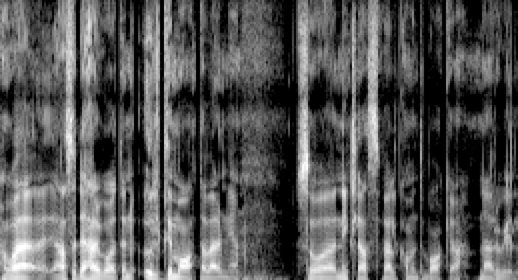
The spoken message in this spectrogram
Och, eh, alltså det här har varit den ultimata värvningen. Så Niklas, välkommen tillbaka när du vill.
